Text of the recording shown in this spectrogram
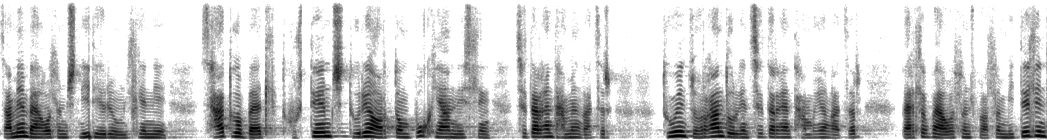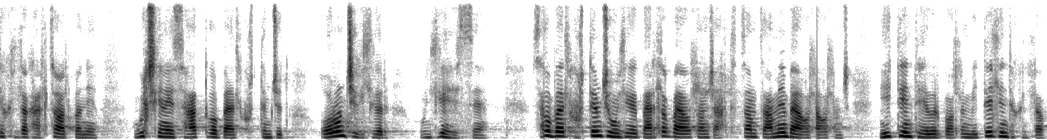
замын байгууламж нийт тээврийн үнэлгээний саадгүй байдалд хүртээмж төрийн ордон бүх яам нийслэлийн цэг даргын тамгын газар Төвийн 6 дүүргийн цэг даргын тамгын газар барилга байгууламж болон мэдээллийн технологи харилцаа холбооны үйлчлэгээний саадгүй байдал хүртэмжид 3 чиглэлээр үнэлгээ хийсэн. Саадгүй байдал хүртэмжийн үнэлгээг барилга байгууламж, автозам, замын байгууламж, нийтийн тээвэр болон мэдээллийн технологи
